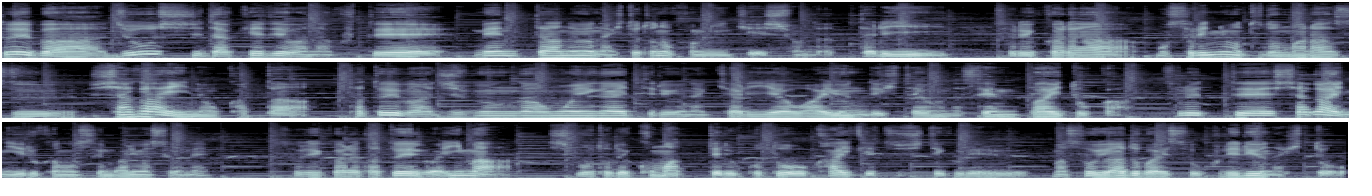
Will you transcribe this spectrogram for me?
例えば上司だけではなくて、メンターのような人とのコミュニケーションだったり、それから、もうそれにもとどまらず、社外の方、例えば自分が思い描いているようなキャリアを歩んできたような先輩とか、それって社外にいる可能性もありますよね。それから例えば今仕事で困ってることを解決してくれる、まあ、そういうアドバイスをくれるような人、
